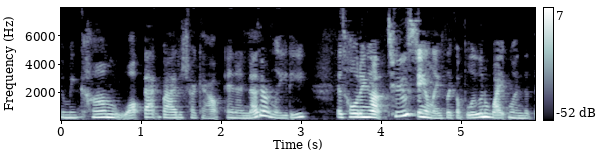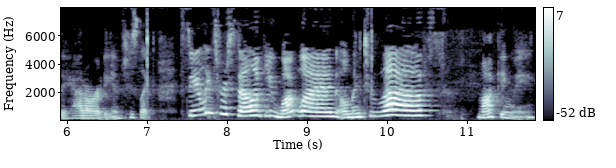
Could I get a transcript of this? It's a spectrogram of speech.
Then we come, walk back by to check out, and another lady is holding up two Stanleys, like a blue and white one that they had already. And she's like, Stanley's for sale if you want one, only two left, mocking me.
